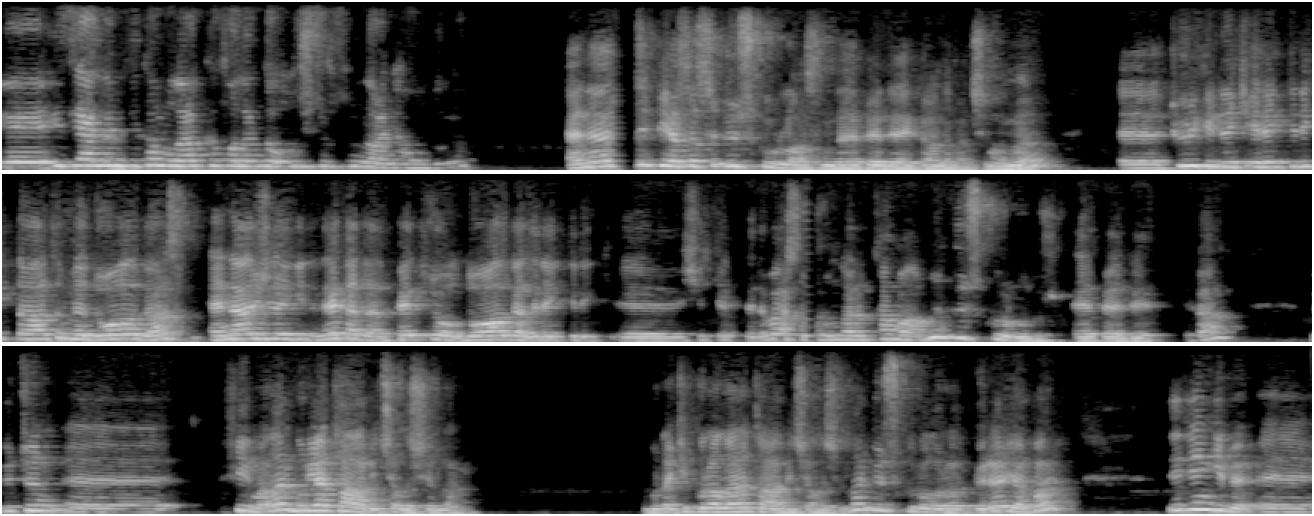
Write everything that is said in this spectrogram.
e, izleyenlerimiz de tam olarak kafalarında oluştursunlar ne olduğunu. Enerji Piyasası Üst Kurulu aslında EPDK'nın açılımı. Ee, Türkiye'deki elektrik dağıtım ve doğalgaz, enerjiyle ilgili ne kadar petrol, doğalgaz, elektrik e, şirketleri varsa bunların tamamının üst kuruludur EPDK. Bütün e, firmalar buraya tabi çalışırlar. Buradaki kurallara tabi çalışırlar. Üst kurul olarak görev yapar. Dediğim gibi e,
